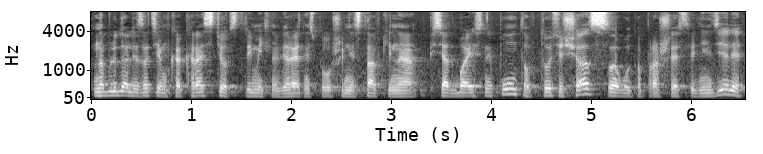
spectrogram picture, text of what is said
наблюдали за тем, как растет стремительно вероятность повышения ставки на 50 базисных пунктов, то сейчас, вот по прошествии недели,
